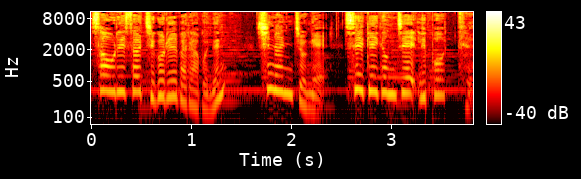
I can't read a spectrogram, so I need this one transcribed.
서울에서 지구를 바라보는 신환종의 세계경제 리포트.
